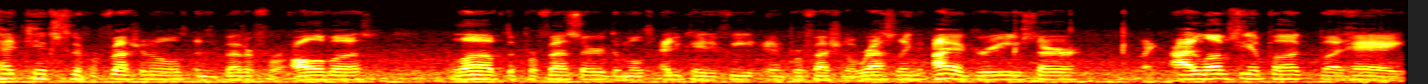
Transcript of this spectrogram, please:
head kicks to the professionals it's better for all of us love the professor the most educated feet in professional wrestling i agree sir like i love CM Punk but hey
